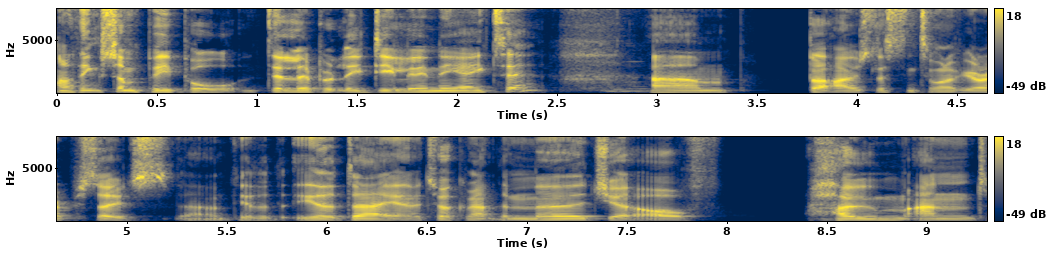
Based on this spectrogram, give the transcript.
I think some people deliberately delineate it. Um, but I was listening to one of your episodes uh, the other the other day, and they were talking about the merger of home and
